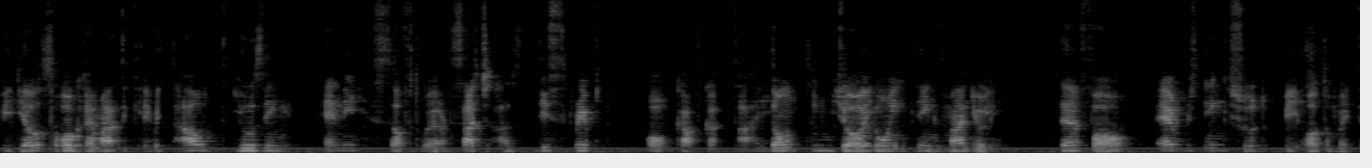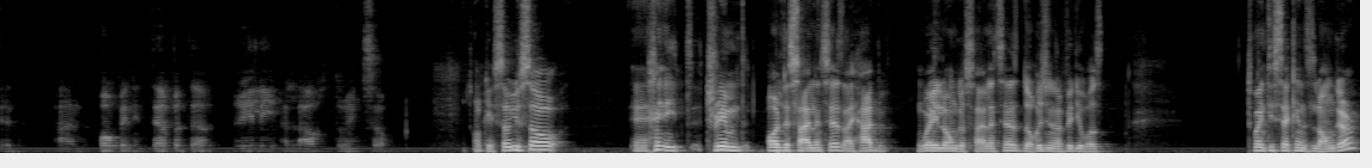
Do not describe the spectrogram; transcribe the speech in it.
videos programmatically without using any software such as Descript or CapCut. I don't enjoy doing things manually. Therefore, everything should be automated and Open Interpreter really allows doing so. Okay, so you saw uh, it trimmed all the silences. I had way longer silences. The original video was 20 seconds longer.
